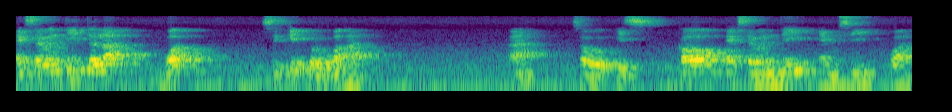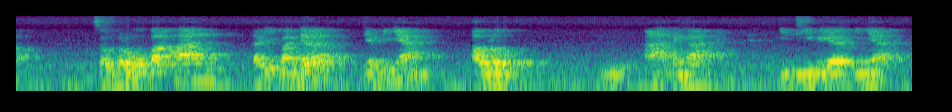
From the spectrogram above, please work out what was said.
X70 telah buat sedikit perubahan. Ha? So it's called X70 MC1. So perubahan daripada dia punya outlook ha? dengan interior punya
